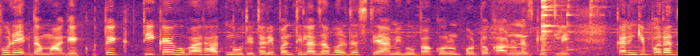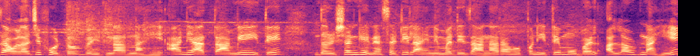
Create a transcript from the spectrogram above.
पुढे एकदा मागे. ते ती काही उभा राहत नव्हती तरी पण तिला जबरदस्ती आम्ही उभा करून फोटो काढूनच घेतले. कारण की परत जावळाचे फोटो भेटणार नाही. आणि आता आम्ही इथे दर्शन घेण्यासाठी लाईनीमध्ये जाणार आहोत पण इथे मोबाईल अलाउड नाही.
